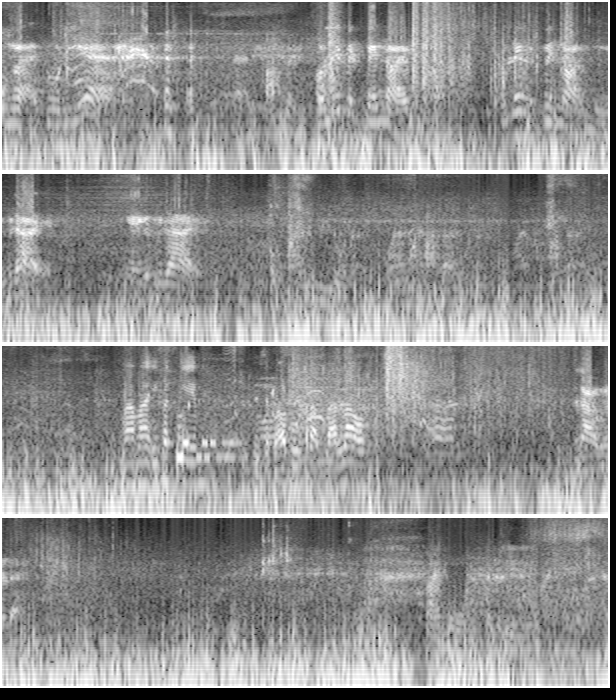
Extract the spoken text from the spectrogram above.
งหลายตัวเนี้ยแหมปั๊มเลยคนเล่นเป็นเป็นๆหน่อยคนเล่นเป็นเป็นๆหน่อยหนีไม่ได้ไงก็ไม่ได้ตบไม้ไม่มีโดนอะไม้มันพลาดได้ไม้มันพลาดได้มามาอีกสักเกม เดี๋ยวจะไปเอาโทรศัพท์ร้านเราเล่าแล้วเหรอตายหมูนะแฟมิลี่นี้ตายหมูนะ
